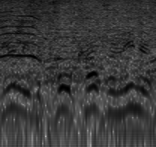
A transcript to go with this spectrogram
Really the poor cousin, isn't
